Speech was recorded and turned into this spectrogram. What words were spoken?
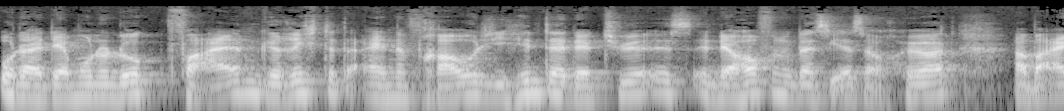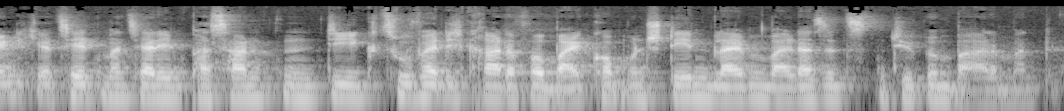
oder der Monolog vor allem gerichtet eine Frau, die hinter der Tür ist, in der Hoffnung, dass sie es auch hört. Aber eigentlich erzählt man es ja den Passanten, die zufällig gerade vorbeikommen und stehen bleiben, weil da sitzt ein Typ im Bademantel.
